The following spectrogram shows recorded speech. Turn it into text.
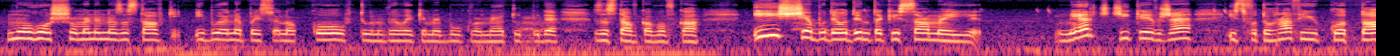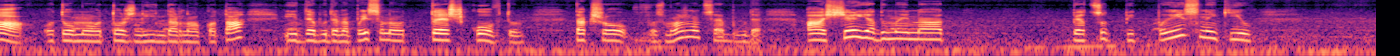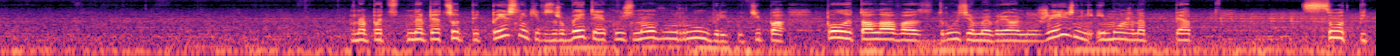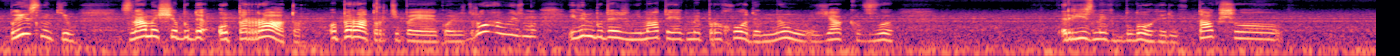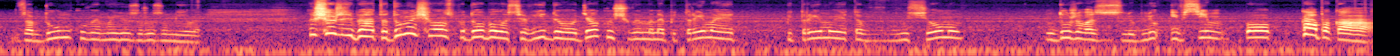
мого, що в мене на заставці, і буде написано Ковтун великими буквами, а тут буде заставка вовка. І ще буде один такий самий мерч, тільки вже із фотографією кота, отому теж легендарного кота, і де буде написано теж Ковтун. Так що, можливо, це буде. А ще, я думаю, на 500 підписників. На 500 підписників зробити якусь нову рубрику, типа полета лава з друзями в реальній житті, і може на 500 підписників з нами ще буде оператор. Оператор, типа я якогось друга візьму, і він буде знімати, як ми проходимо. Ну, як в різних блогерів. Так що задумку ви мою зрозуміли. Ну що ж, ребята, думаю, що вам сподобалося відео. Дякую, що ви мене підтримуєте, підтримуєте в усьому. Дуже вас люблю і всім пока-пока!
